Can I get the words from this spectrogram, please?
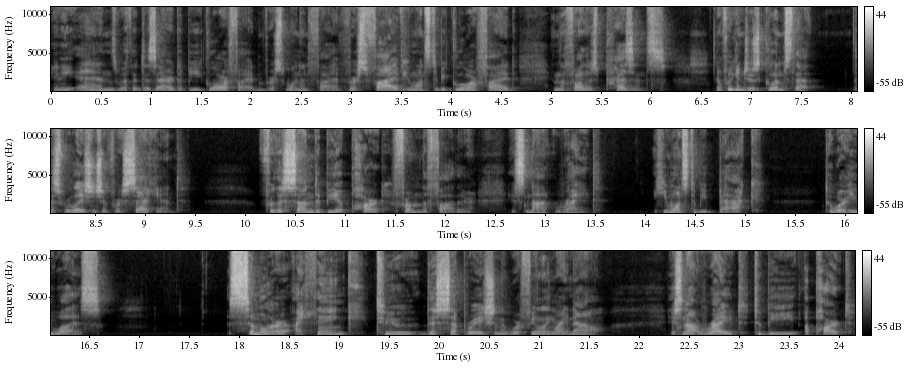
and he ends with a desire to be glorified in verse 1 and 5. Verse 5, he wants to be glorified in the Father's presence. If we can just glimpse that this relationship for a second, for the Son to be apart from the Father, it's not right. He wants to be back to where he was. Similar, I think, to this separation that we're feeling right now. It's not right to be apart.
